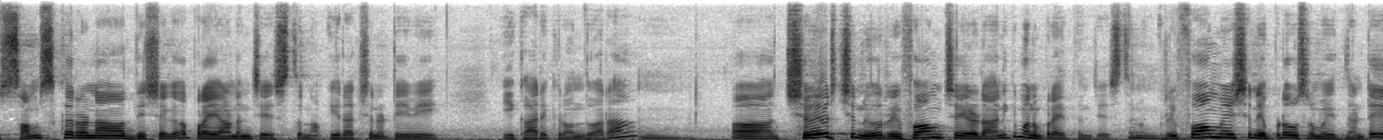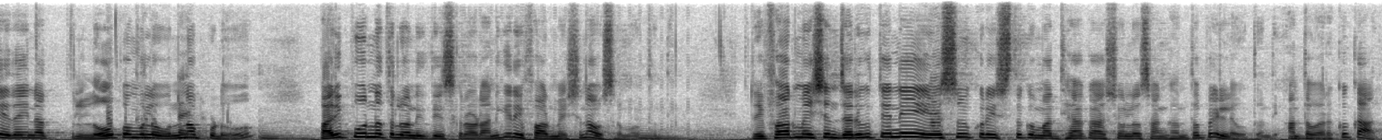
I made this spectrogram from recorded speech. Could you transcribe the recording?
సంస్కరణ దిశగా ప్రయాణం చేస్తున్నాం. ఈ రక్షణ టీవీ ఈ కార్యక్రమం ద్వారా. చర్చ్ను రిఫార్మ్ చేయడానికి మనం ప్రయత్నం చేస్తున్నాం. రిఫార్మేషన్ ఎప్పుడు అవసరమవుతుందంటే ఏదైనా లోపములో ఉన్నప్పుడు పరిపూర్ణతలోనికి తీసుకురావడానికి రిఫార్మేషన్ అవసరమవుతుంది. రిఫార్మేషన్ జరిగితేనే యేసుక్రీస్తుకు మధ్యాకాశంలో సంఘంతో పెళ్ళి అవుతుంది అంతవరకు కాదు.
